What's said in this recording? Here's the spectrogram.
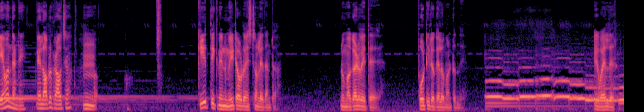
ఏమందండి? నేను లోపలికి రావచ్చా? కీర్తికి నిన్ను మీట్ అవడం ఇష్టం లేదంట. నువ్వు మగాడివైతే పోటీలో గెలవమంటుంది. ఇక బయలుదేరు.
